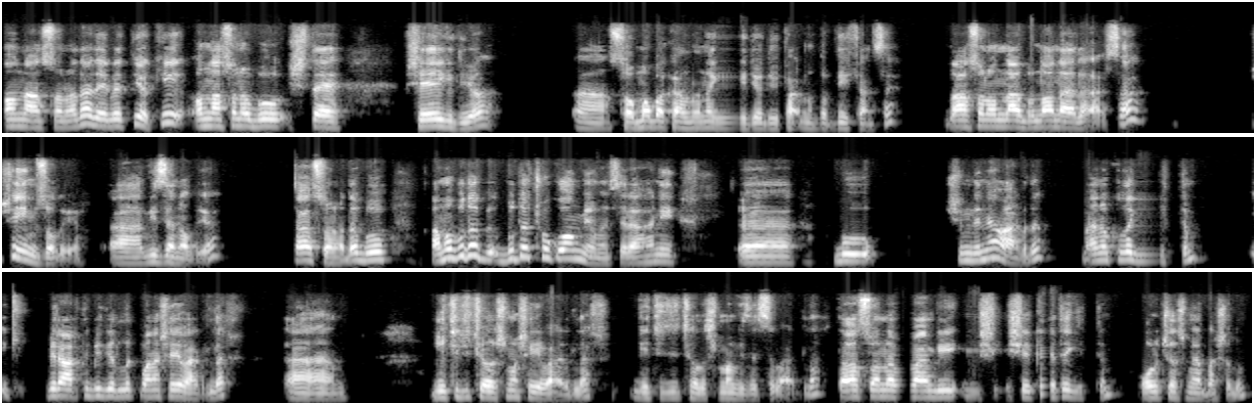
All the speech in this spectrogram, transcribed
Ondan sonra da devlet diyor ki ondan sonra bu işte şeye gidiyor. E, Savunma Bakanlığı'na gidiyor Department of Defense'e. Daha sonra onlar bunu onaylarsa şeyimiz oluyor. E, vizen oluyor. Daha sonra da bu ama bu da bu da çok olmuyor mesela hani e, bu şimdi ne vardı? Ben okula gittim bir artı bir yıllık bana şey verdiler. Ee, geçici çalışma şeyi verdiler. Geçici çalışma vizesi verdiler. Daha sonra ben bir şirkete gittim. Orada çalışmaya başladım.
